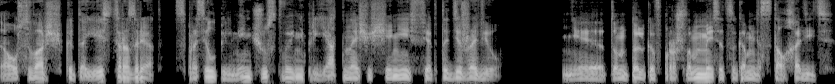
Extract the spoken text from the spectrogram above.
«А у сварщика-то есть разряд?» — спросил пельмень, чувствуя неприятное ощущение эффекта дежавю. «Нет, он только в прошлом месяце ко мне стал ходить.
